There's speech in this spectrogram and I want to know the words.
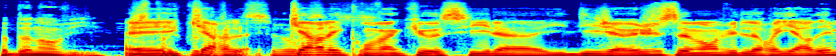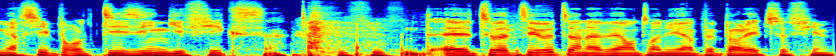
ça donne envie. Et Karl aussi. est convaincu aussi là. Il dit j'avais justement envie de le regarder. Merci pour le teasing FX. Euh, toi Théo, t'en avais entendu un peu parler de ce film?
